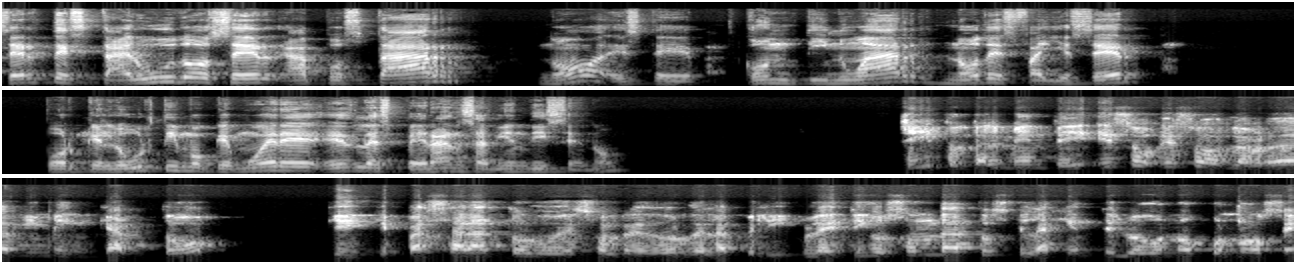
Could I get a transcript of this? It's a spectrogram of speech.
ser testarudo, ser apostar, ¿no? Este, continuar, no desfallecer, porque lo último que muere es la esperanza, bien dice, ¿no? Sí, totalmente. Eso, eso la verdad a mí me encantó que, que, pasara todo eso alrededor de la película. Y te digo, son datos que la gente luego no conoce.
